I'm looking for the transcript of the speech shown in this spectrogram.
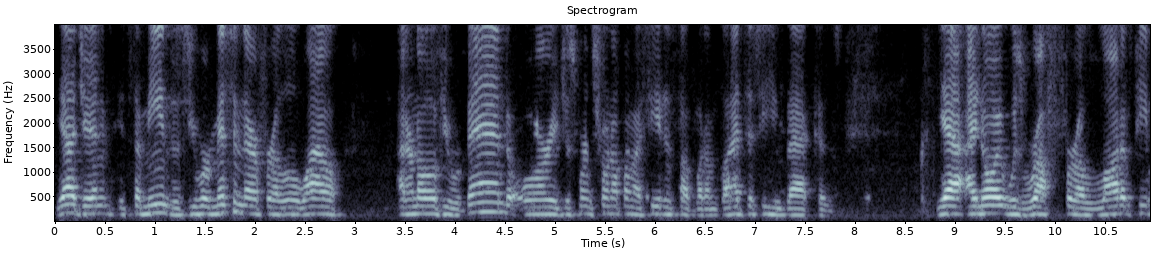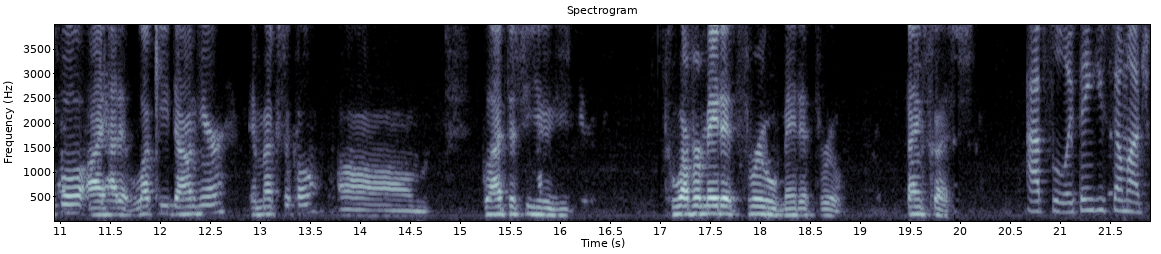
yeah, Jin, it's the means as you were missing there for a little while. I don't know if you were banned or you just weren't showing up on my feed and stuff, but I'm glad to see you back because, yeah, I know it was rough for a lot of people. I had it lucky down here in Mexico. Um, glad to see you. Whoever made it through, made it through. Thanks, guys. Absolutely. Thank you so much.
